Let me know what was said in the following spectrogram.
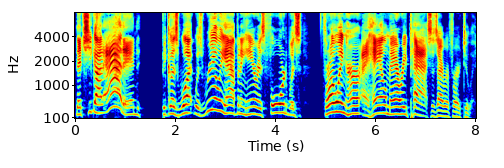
that she got added because what was really happening here is Ford was throwing her a Hail Mary pass, as I refer to it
